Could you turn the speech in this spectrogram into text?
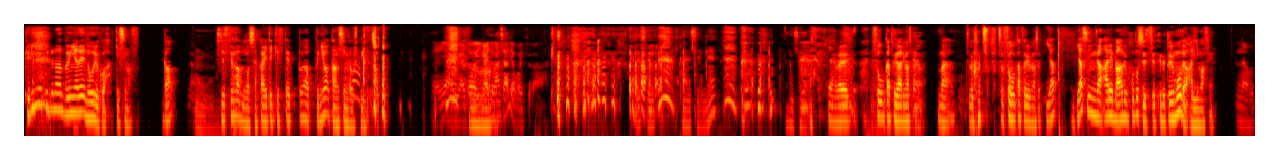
クリエイティブな分野で能力を発揮します。が、うんシステムなどの社会的ステップアップには関心が薄いでしょう。いや、意外と、意外と話あるよ、こいつは。関心、関心ね。関心。いや、まあ、総括がありますから。まあ、ちょっと、ちょっと総括を読みましょう。や、野心があればあるほど出世するというものではありません。なるほど。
